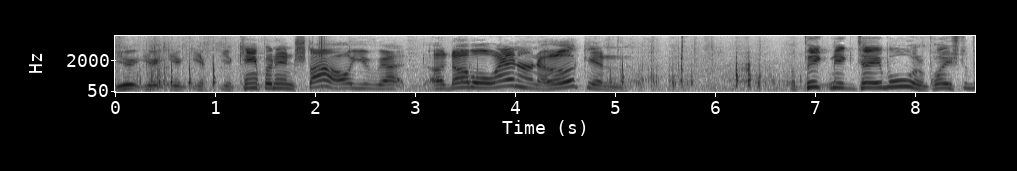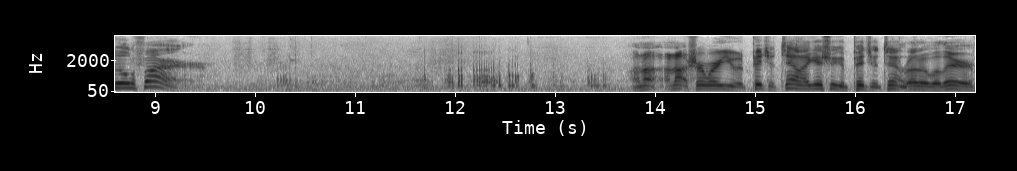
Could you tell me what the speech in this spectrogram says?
you're, you're, you're, you're, camping in style. You've got a double lantern hook and picnic table and a place to build a fire. I'm not, I'm not sure where you would pitch a tent. I guess you could pitch a tent right over there.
